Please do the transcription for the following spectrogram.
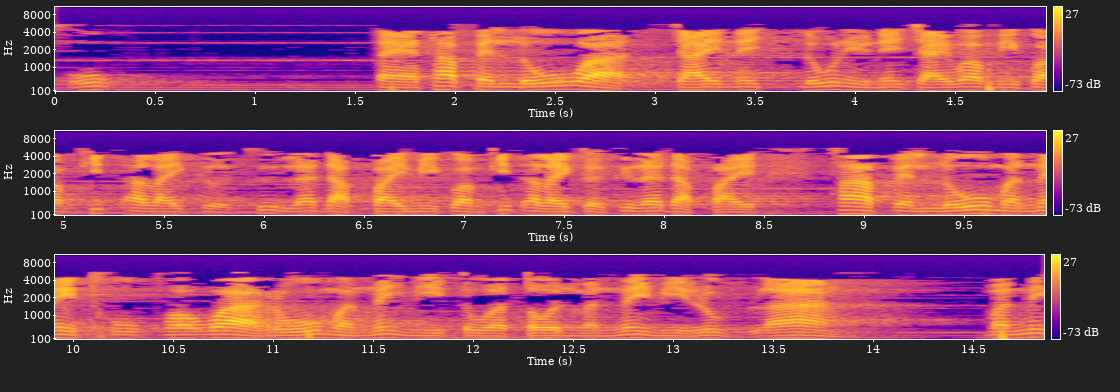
ทุกข์ แต่ถ้าเป็นรู้ว่าใจในรู้อยู่ในใจว่ามีความคิดอะไรเกิดขึ้นและดับไป มีความคิดอะไรเกิดขึ้นและดับไป ถ้าเป็นรู้มันไม่ทุกข์เพราะว่ารู้มันไม่มีตัวตน มันไม่มีรูปร่าง มันไม่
